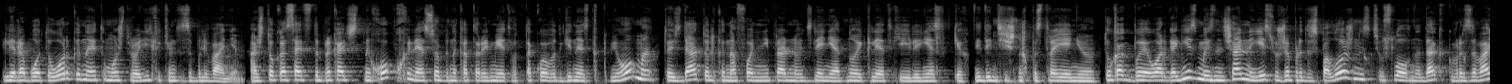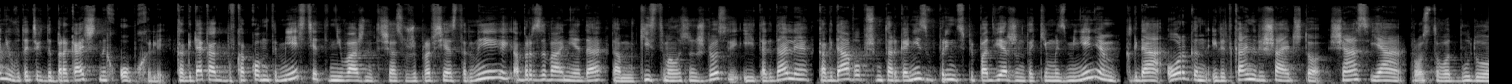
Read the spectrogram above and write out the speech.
или работа органа, это может приводить к каким-то заболеваниям. А что касается доброкачественных опухолей, особенно которые имеют вот такой вот генез, как миома, то есть, да, только на фоне неправильного деления одной клетки или нескольких идентичных по строению, то как бы у организма изначально есть уже предрасположенность, условно, да, к образованию вот этих доброкачественных опухолей. Когда как бы в каком-то месте, это неважно, это сейчас уже про все остальные образования, да, там кисти молочных желез и так далее, когда, в общем-то, организм, в принципе, подвержен таким изменениям, когда орган или ткань решает, что сейчас я просто вот буду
